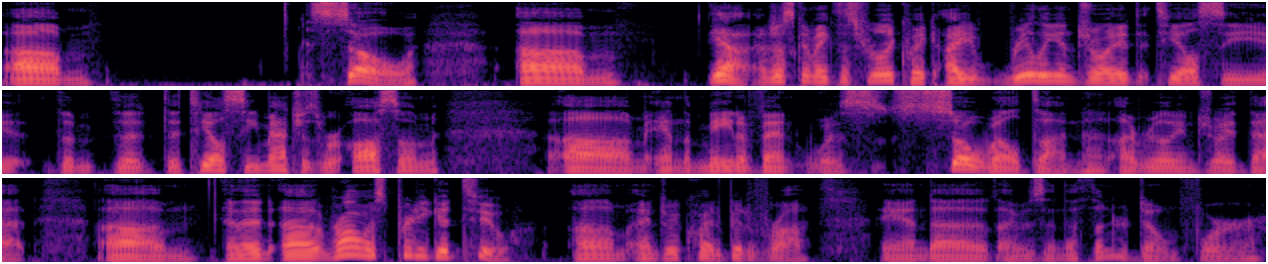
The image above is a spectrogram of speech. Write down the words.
Um, so um, yeah, I'm just gonna make this really quick. I really enjoyed TLC. the the The TLC matches were awesome, um, and the main event was so well done. I really enjoyed that. Um, and then uh, Raw was pretty good too. Um, I enjoyed quite a bit of Raw, and uh, I was in the Thunderdome for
